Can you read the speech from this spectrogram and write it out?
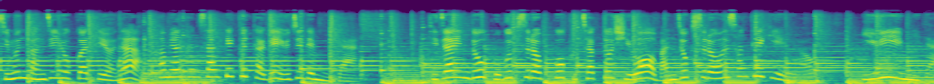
지문 방지 효과 뛰어나 화면 항상 깨끗하게 유지됩니다. 디자인도 고급스럽고 부착도 쉬워 만족스러운 선택이에요. 2위입니다.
